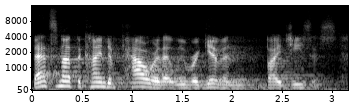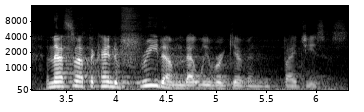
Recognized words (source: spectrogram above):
That's not the kind of power that we were given by Jesus. And that's not the kind of freedom that we were given by Jesus.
